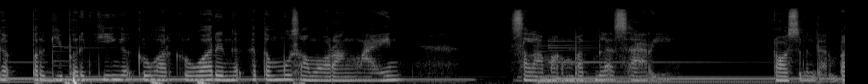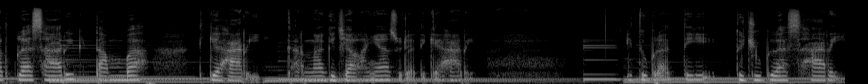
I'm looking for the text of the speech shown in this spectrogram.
gak pergi-pergi, gak keluar-keluar dan gak ketemu sama orang lain selama 14 hari oh sebentar. 14 hari ditambah tiga hari karena gejalanya sudah tiga hari. Itu berarti 17 hari.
